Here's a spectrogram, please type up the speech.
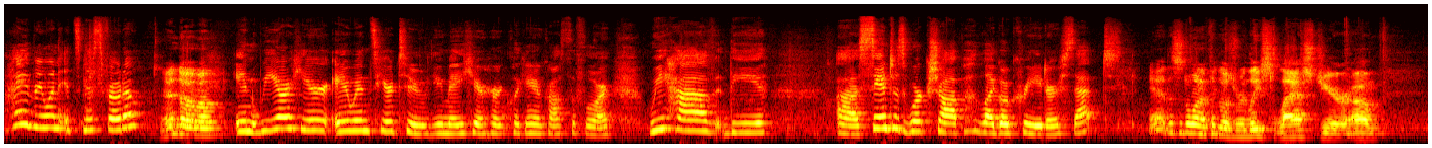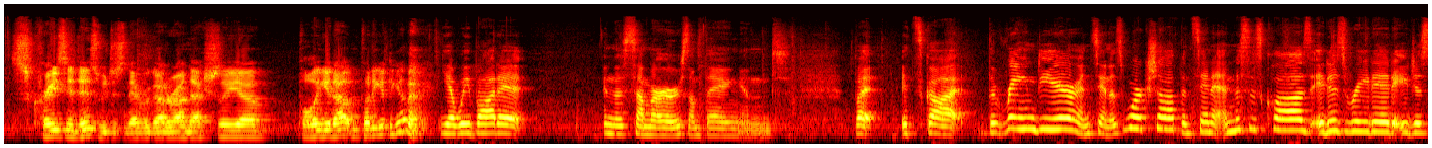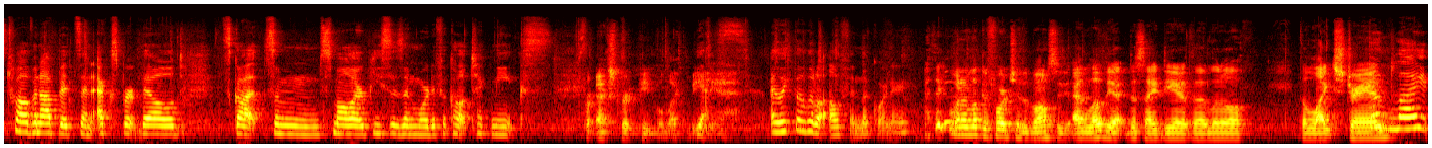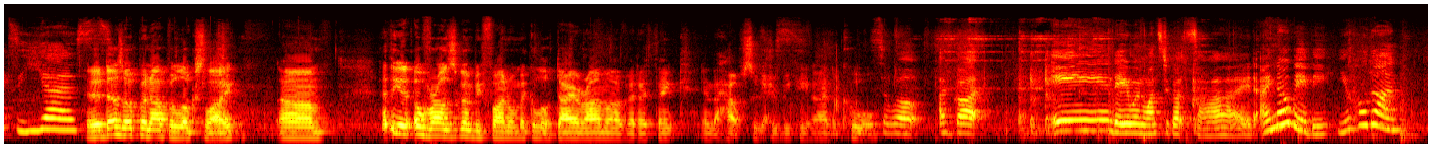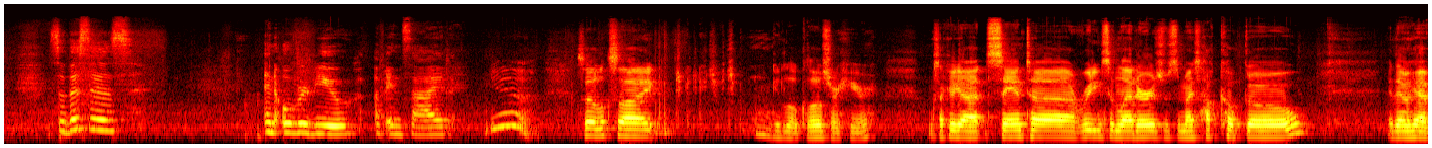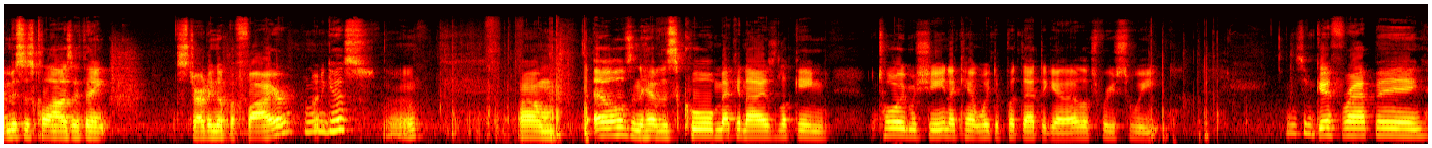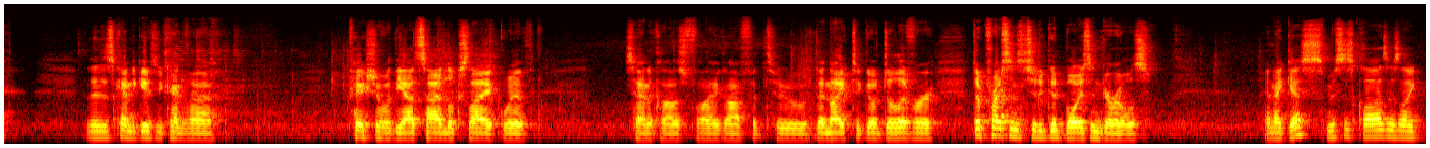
Hi everyone, it's Miss Frodo. And Domo. And we are here, Awen's here too. You may hear her clicking across the floor. We have the uh, Santa's Workshop Lego Creator set. Yeah, this is the one I think was released last year. Um, it's crazy it is, we just never got around to actually uh, pulling it out and putting it together. Yeah, we bought it in the summer or something, and but it's got the reindeer and Santa's Workshop and Santa and Mrs. Claus. It is rated ages 12 and up. It's an expert build. It's got some smaller pieces and more difficult techniques. For expert people like me. Yes. I like the little elf in the corner. I think what I'm looking forward to the most is I love the, this idea of the little the light strand. The lights, yes. And it does open up, it looks like. Um, I think overall it's going to be fun. We'll make a little diorama of it, I think, in the house, which should be kind of cool. So, well, I've got, and Awen wants to go outside. I know, baby. You hold on. So this is an overview of inside. Yeah. So it looks like get a little closer here. Looks like we got Santa reading some letters with some nice hot cocoa, and then we have Mrs. Claus, I think, starting up a fire. I'm guess. I don't know. Um, elves, and they have this cool mechanized looking toy machine. I can't wait to put that together. It looks pretty sweet. And some gift wrapping. And then this kind of gives you kind of a picture of what the outside looks like with Santa Claus flying off into the night to go deliver the presents to the good boys and girls. And I guess Mrs. Claus is like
